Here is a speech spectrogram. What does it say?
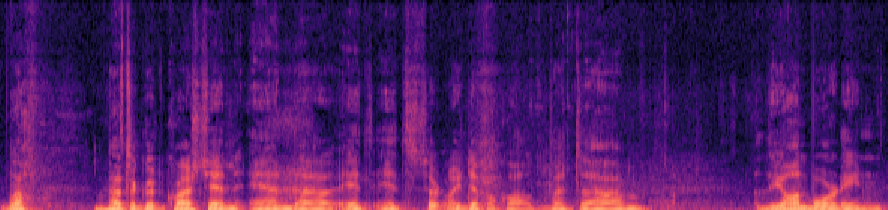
well, That's a good question, and uh, it, it's certainly difficult. But um, the onboarding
